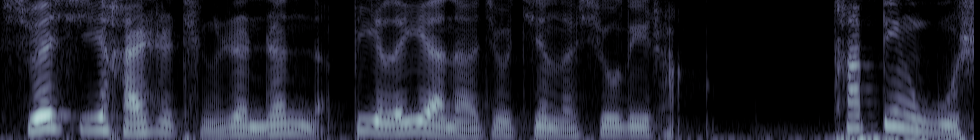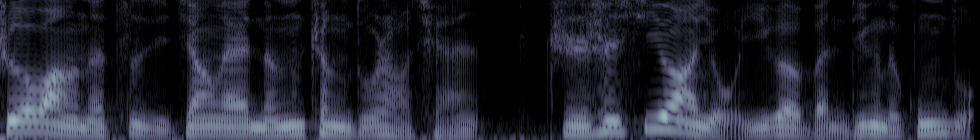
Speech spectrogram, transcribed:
学习还是挺认真的，毕了业呢就进了修理厂。他并不奢望呢自己将来能挣多少钱，只是希望有一个稳定的工作，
